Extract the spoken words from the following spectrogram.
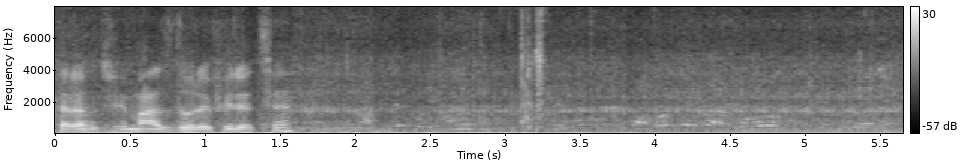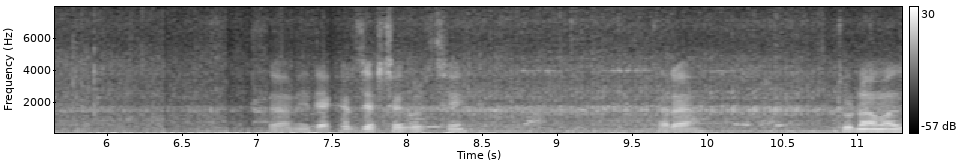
তারা হচ্ছে মাছ ধরে ফিরেছে। তো আমি দেখার চেষ্টা করছি, তারা টুনা মাছ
